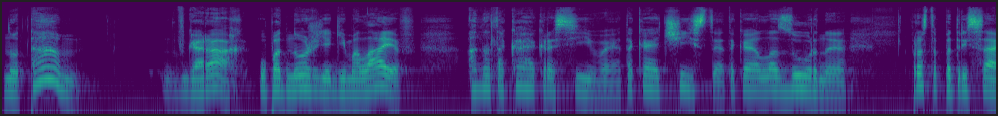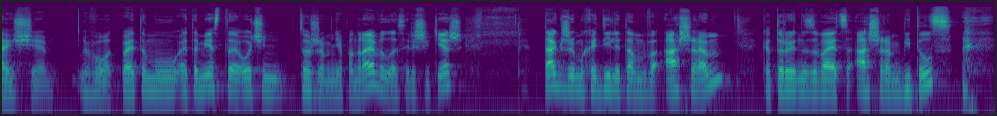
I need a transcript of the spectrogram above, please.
Но там, в горах, у подножья Гималаев, она такая красивая, такая чистая, такая лазурная, просто потрясающая. Вот, поэтому это место очень тоже мне понравилось, Ришикеш. Также мы ходили там в ашрам, который называется Ашрам Битлз.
